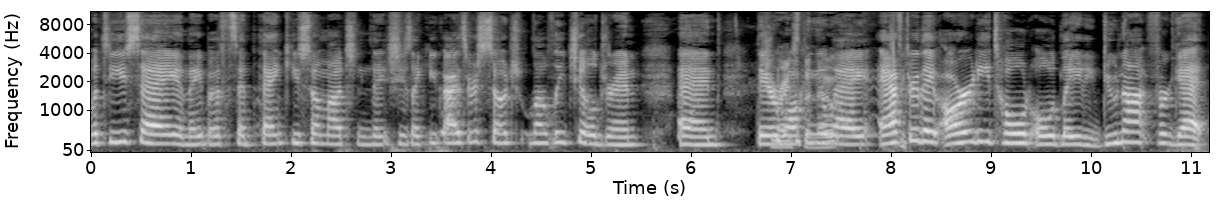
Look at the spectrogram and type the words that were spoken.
what do you say and they both said thank you so much and they, she's like you guys are such lovely children and She they're writes the walking away after they already told old lady do not forget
